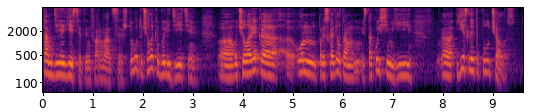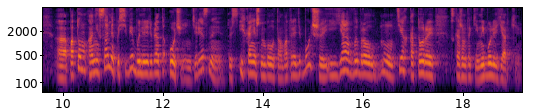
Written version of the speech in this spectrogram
там, где есть эта информация, что вот у человека были дети, у человека он происходил там из такой семьи, Э, если это получалось. Э, потом они сами по себе были ребята очень интересные. То есть их, конечно, было там в отряде больше, и я выбрал ну, тех, которые, скажем такие, наиболее яркие.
